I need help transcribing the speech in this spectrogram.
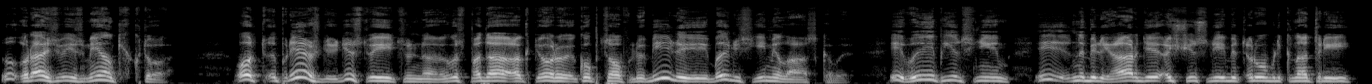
ну, разве из мелких кто. Вот прежде, действительно, господа актеры купцов любили и были с ними ласковы. И выпьют с ним, и на бильярде осчастливит рублик на три,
